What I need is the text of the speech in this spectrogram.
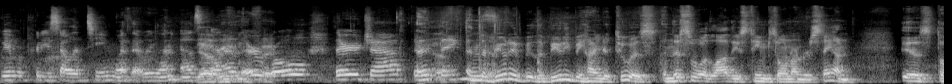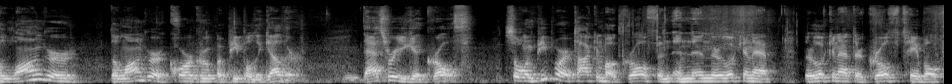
we have a pretty solid team with everyone has Yeah, we kind of their fit. role, their job, their thing. And the beauty the beauty behind it too is, and this is what a lot of these teams don't understand, is the longer the longer a core group of people together, that's where you get growth. So when people are talking about growth and, and then they're looking at they're looking at their growth table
